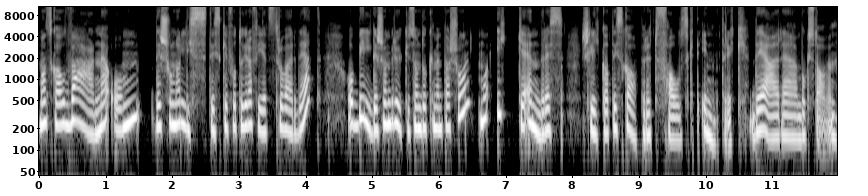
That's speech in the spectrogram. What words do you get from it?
Man skal verne om det journalistiske fotografiets troverdighet, og bilder som brukes som dokumentasjon, må ikke endres slik at de skaper et falskt inntrykk. Det er bokstaven.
